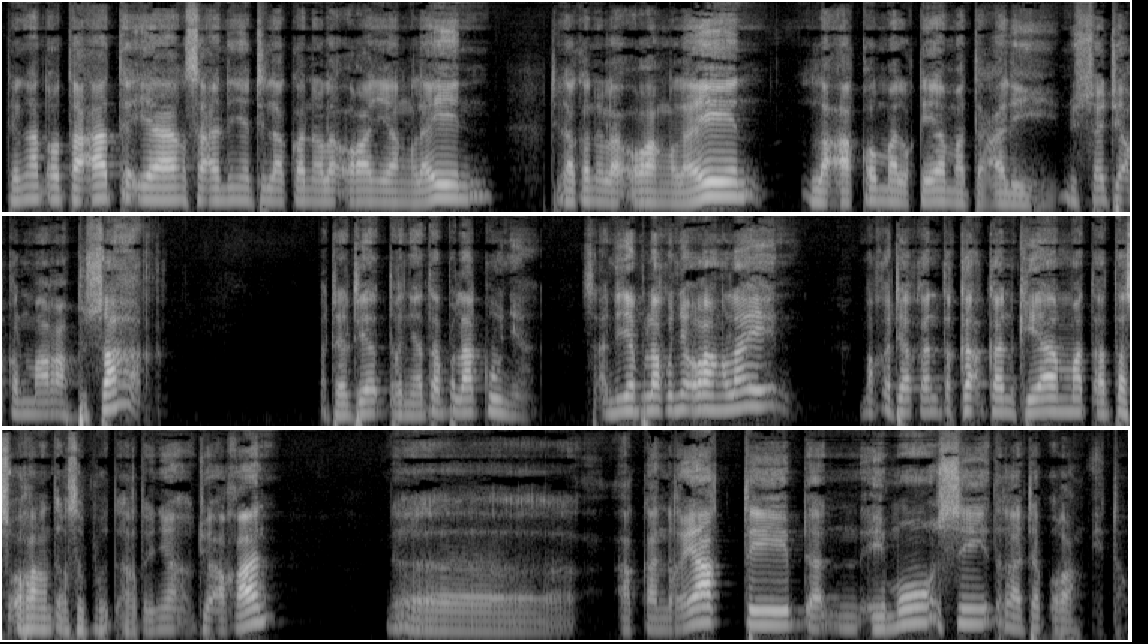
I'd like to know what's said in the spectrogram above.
Dengan otak-atik yang seandainya dilakukan oleh orang yang lain, dilakukan oleh orang lain, la aqamal qiyamat alih. Niscaya dia akan marah besar. Padahal dia ternyata pelakunya. Seandainya pelakunya orang lain, maka dia akan tegakkan kiamat atas orang tersebut. Artinya dia akan uh, akan reaktif dan emosi terhadap orang itu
